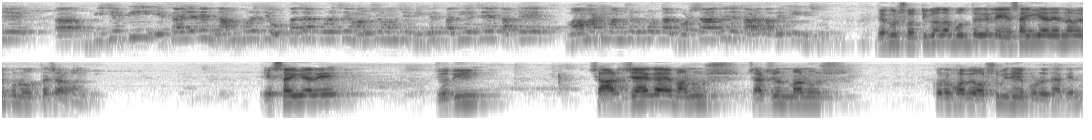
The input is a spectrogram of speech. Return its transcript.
যে বিজেপি এসআইআর এর নাম করে যে অত্যাচার করেছে মানুষের মানুষের বিভেদ বাঁধিয়েছে তাতে মা মাটি মানুষের উপর তার ভরসা আছে যে তারা তাদেরকেই বেছে দেখুন সত্যি কথা বলতে গেলে এসআইআর এর নামে কোনো অত্যাচার হয়নি। এসআইআরে যদি চার জায়গায় মানুষ, চারজন মানুষ কোনোভাবে অসুবিধায় পড়ে থাকেন,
